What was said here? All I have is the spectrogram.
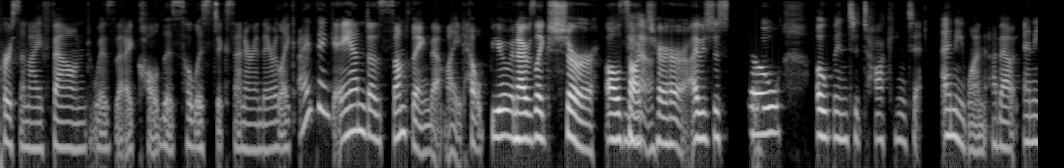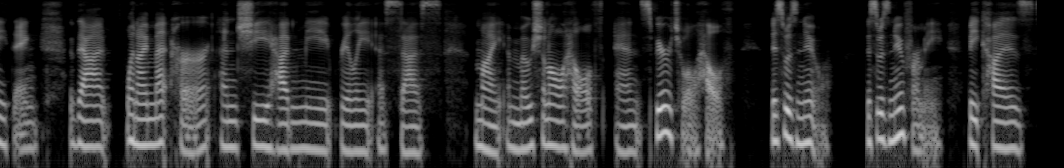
person I found was that I called this holistic center and they were like, I think Anne does something that might help you. And I was like, sure, I'll talk yeah. to her. I was just so open to talking to anyone about anything that when I met her and she had me really assess my emotional health and spiritual health, this was new. This was new for me because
